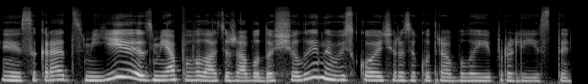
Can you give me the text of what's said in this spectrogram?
І Секрет змії, змія повела цю жабу до щілини військової, через яку треба було її пролізти.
